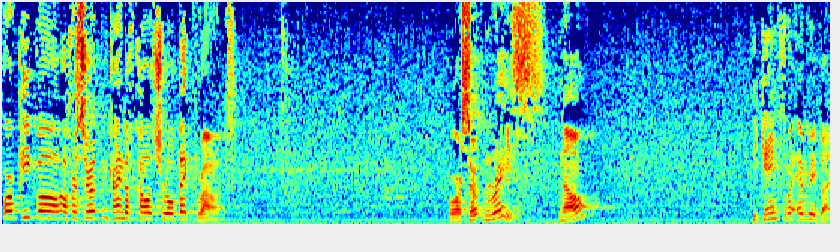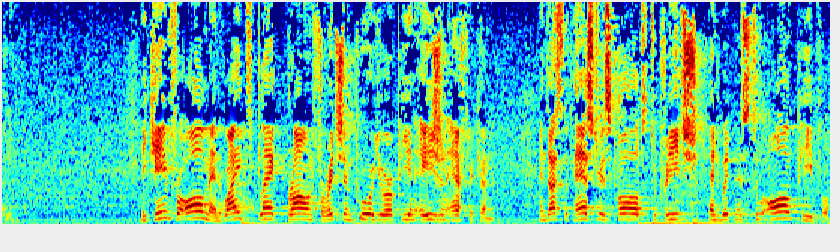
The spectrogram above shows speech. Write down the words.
or people of a certain kind of cultural background, or a certain race. No. He came for everybody. He came for all men, white, black, brown, for rich and poor, European, Asian, African. And thus the pastor is called to preach and witness to all people.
